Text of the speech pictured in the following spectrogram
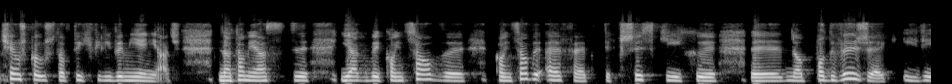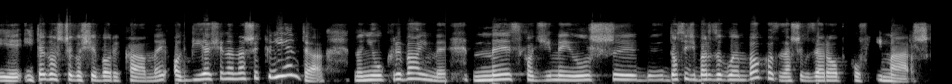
ciężko już to w tej chwili wymieniać. Natomiast y, jakby końcowy, końcowy efekt tych wszystkich y, y, no, podwyżek i, i tego, z czego się borykamy, odbija się na naszych klientach. No nie ukrywajmy, my schodzimy już dosyć bardzo głęboko z naszych zarobków i marsz.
